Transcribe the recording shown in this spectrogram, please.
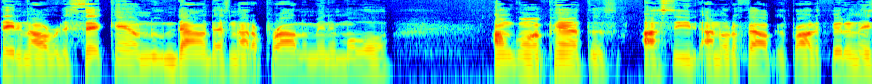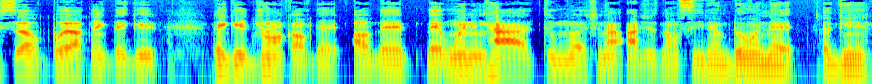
They didn't already set Cam Newton down. That's not a problem anymore. I'm going Panthers. I see. I know the Falcons probably feeling themselves, but I think they get they get drunk off that off that that winning high too much, and I, I just don't see them doing that again.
